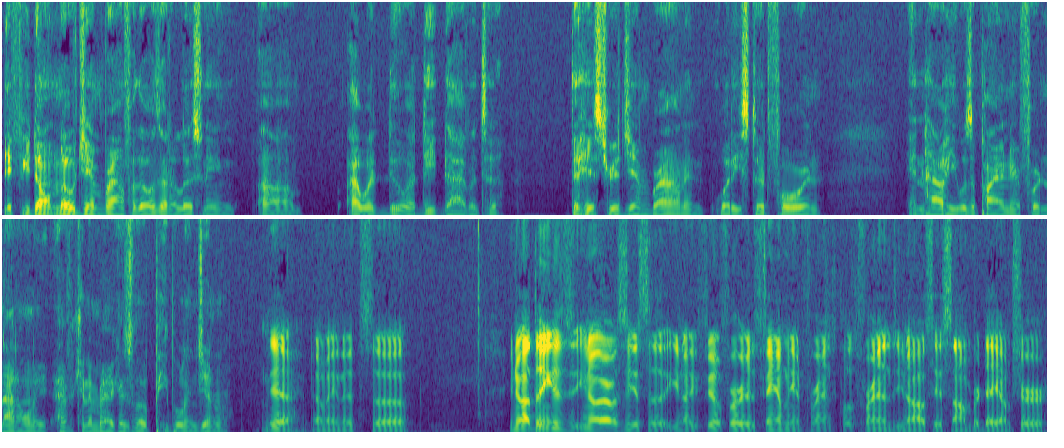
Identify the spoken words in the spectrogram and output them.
if you don't know Jim Brown, for those that are listening, um, I would do a deep dive into the history of Jim Brown and what he stood for and and how he was a pioneer for not only African Americans but people in general. Yeah, I mean it's uh, you know I think it's you know obviously it's a you know you feel for his family and friends, close friends. You know obviously a somber day. I'm sure.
